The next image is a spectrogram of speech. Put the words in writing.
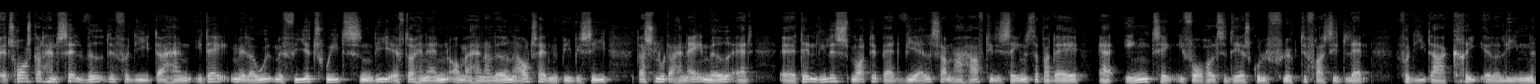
jeg tror også godt, han selv ved det, fordi da han i dag melder ud med fire tweets sådan lige efter hinanden om, at han har lavet en aftale med BBC, der slutter han af med, at øh, den lille smådebat, vi alle sammen har haft i de seneste par dage, er ingenting i forhold til det at skulle flygte fra sit land, fordi der er krig eller lignende.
